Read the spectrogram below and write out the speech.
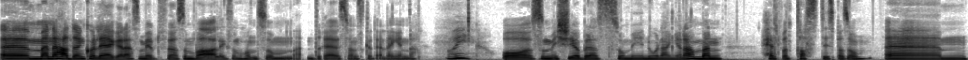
Eh, men jeg hadde en kollega der som jobbet før, som var liksom hun som drev svenskavdelingen. Og som ikke jobber der så mye nå lenger, da, men helt fantastisk person. Um,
